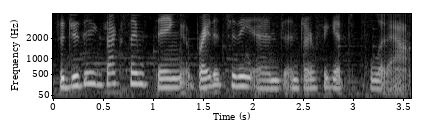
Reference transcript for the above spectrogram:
So do the exact same thing, braid it to the end, and don't forget to pull it out.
